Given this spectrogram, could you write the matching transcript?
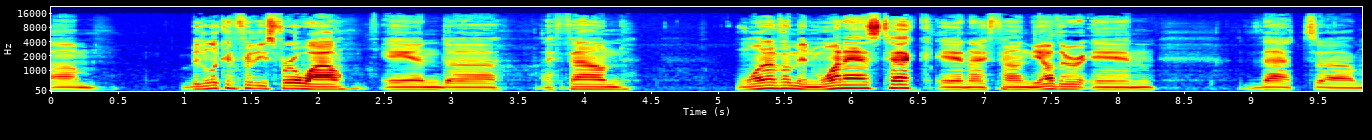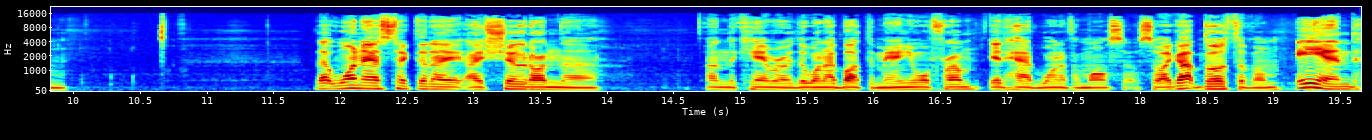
um, been looking for these for a while, and uh, I found one of them in one Aztek, and I found the other in that um, that one Aztek that I, I showed on the on the camera, the one I bought the manual from. It had one of them also, so I got both of them, and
